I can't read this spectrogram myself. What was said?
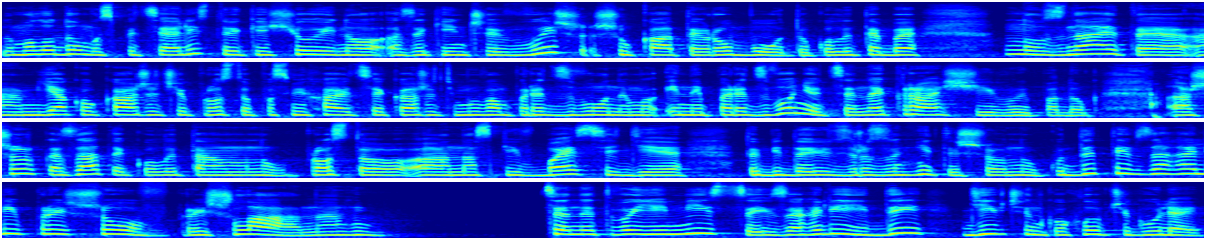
молодому спеціалісту, який щойно закінчив виш шукати роботу, коли тебе, ну знаєте, е, м'яко кажучи, просто посміхаються кажуть, ми вам передзвонимо і не передзвонюють. Це найкращий випадок. А що казати, коли там ну просто е, на співбесіді тобі дають зрозуміти, що ну куди ти взагалі прийшов, прийшла це не твоє місце, і взагалі йди, дівчинко, хлопчик, гуляй.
